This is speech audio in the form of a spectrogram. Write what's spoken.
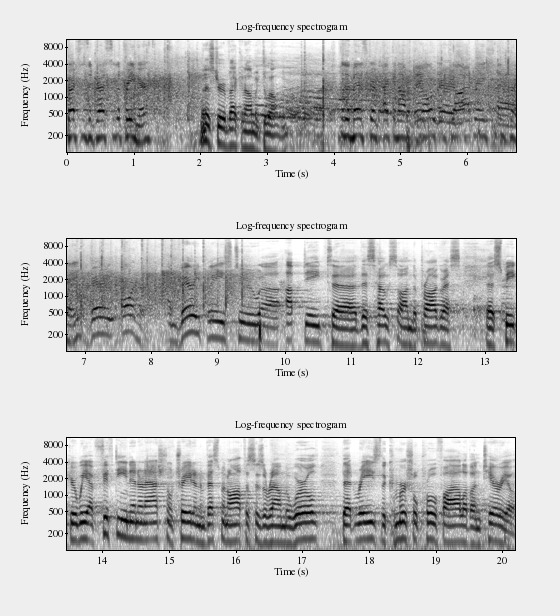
Questions addressed to the Premier. Minister of Economic Development. To the Minister of Economic Thank Development, very Job much. Creation and Trade. Very Order. I'm very pleased to uh, update uh, this House on the progress, uh, Speaker. We have 15 international trade and investment offices around the world that raise the commercial profile of Ontario.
